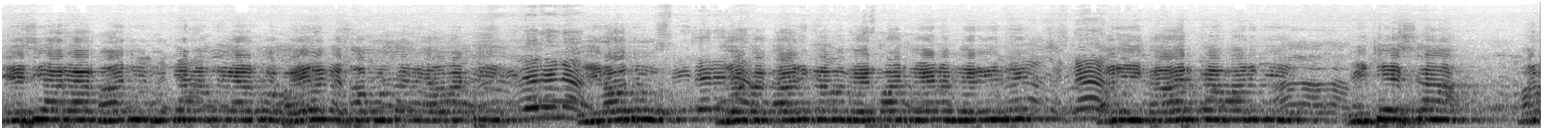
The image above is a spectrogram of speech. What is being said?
కేసీఆర్ గారు మాజీ ముఖ్యమంత్రి గారితో బహిరంగ సభ ఉంటుంది కాబట్టి ఈ రోజు ఈ యొక్క కార్యక్రమం ఏర్పాటు చేయడం జరిగింది. మరి ఈ కార్యక్రమానికి విచ్చేసిన మన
